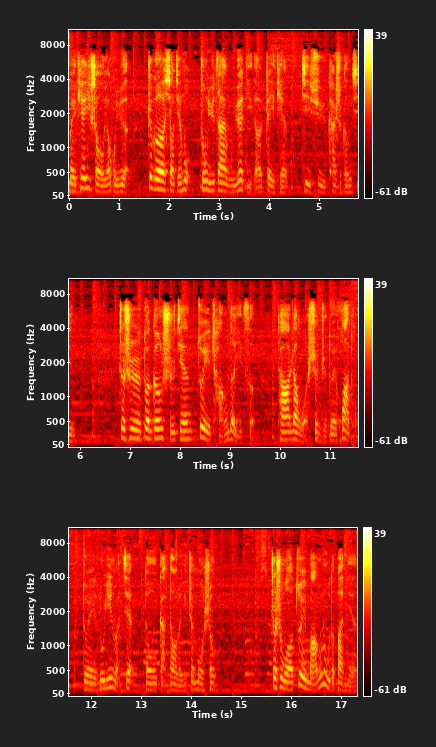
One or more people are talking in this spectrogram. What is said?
每天一首摇滚乐，这个小节目终于在五月底的这一天继续开始更新。这是断更时间最长的一次，它让我甚至对话筒、对录音软件都感到了一阵陌生。这是我最忙碌的半年，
